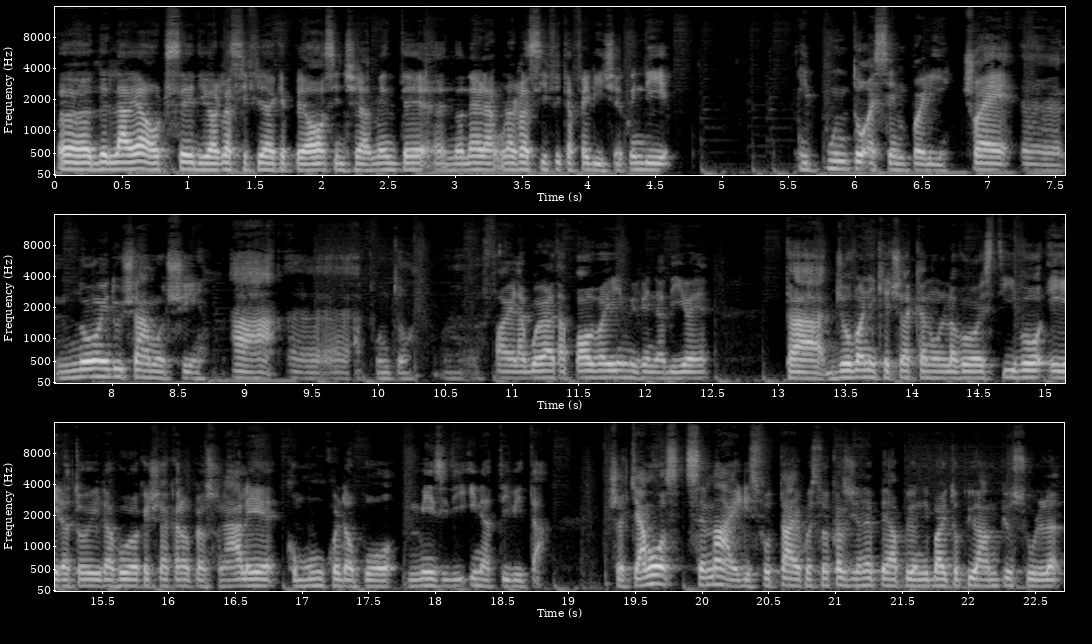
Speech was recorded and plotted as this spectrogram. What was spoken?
eh, dell'area OXE di una classifica che però sinceramente eh, non è una classifica felice, quindi il punto è sempre lì, cioè eh, non riduciamoci a eh, appunto fare la guerra poveri, mi viene a dire, tra giovani che cercano un lavoro estivo e datori di lavoro che cercano personale comunque dopo mesi di inattività. Cerchiamo semmai di sfruttare questa occasione per aprire un dibattito più ampio sul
